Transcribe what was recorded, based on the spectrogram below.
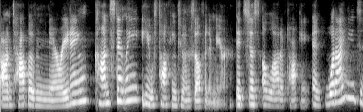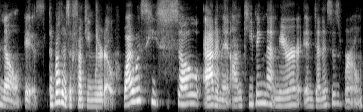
on top of narrating constantly, he was talking to himself in a mirror. It's just a lot of talking. And what I need to know is the brother's a fucking weirdo. Why was he so adamant on keeping that mirror in Dennis's room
